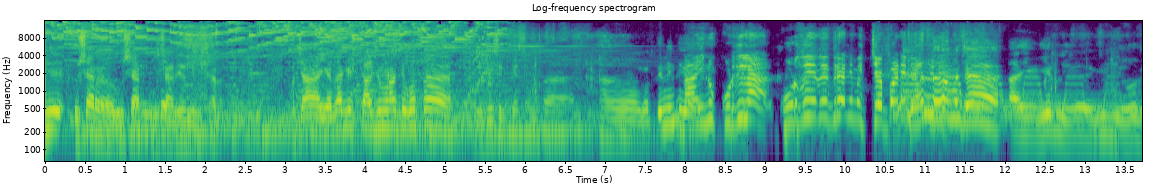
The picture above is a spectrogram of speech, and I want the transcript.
ಏ ಹುಷಾರ ಹುಷಾರ್ ಹುಷಾರ್ ಇರ್ಲಿ ಹುಷಾರ್ ಮಚ್ಚ ಎದಾಗ ಎಷ್ಟು ಕಾಳಜಿ ಮಾಡತ್ತಿ ಗೊತ್ತಾ ವಿಜಯ್ ಸಿಗ್ತೈತೆ ಅಂತ ಆ, ಗೊತ್ತಿಲ್ಲ ನಿನಗೆ? ನಾ ಇನ್ನು ಕುಡ್ದಿಲ್ಲ ಕುಡ್ದಿದ್ರೆ ನಿಮಗ್ ಚಪ್ಪಾಡಿ ಎಲ್ಲ ಮಚ್ಚ ಅಯ್ಯ, ಇರ್ಲಿ ಇರ್ಲಿ ಹೋಗ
